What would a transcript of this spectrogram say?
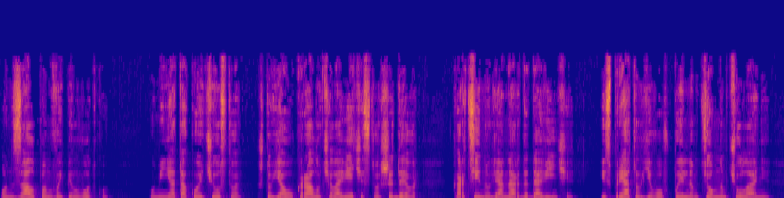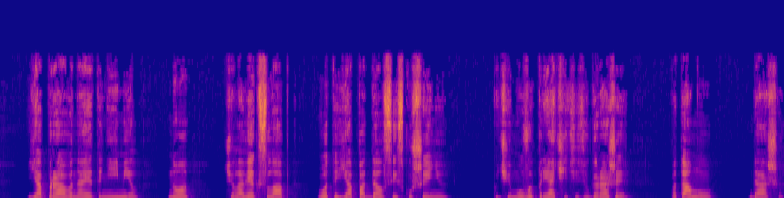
Он залпом выпил водку. У меня такое чувство, что я украл у человечества шедевр, картину Леонардо да Винчи, и спрятал его в пыльном темном чулане. Я права на это не имел, но человек слаб, вот и я поддался искушению. Почему вы прячетесь в гараже? Потому. Даша,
